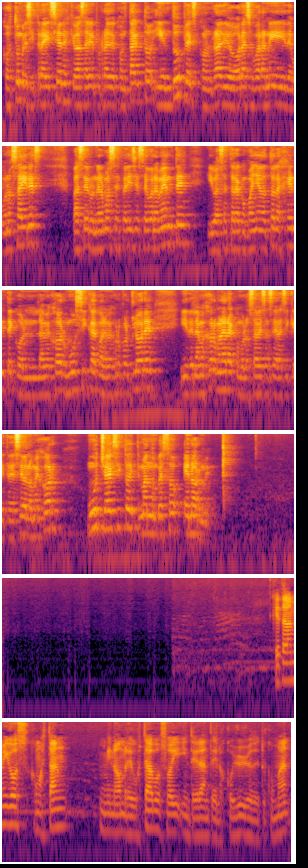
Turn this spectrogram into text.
Costumbres y Tradiciones, que va a salir por Radio Contacto, y en duplex con Radio Horacio Guaraní de Buenos Aires. Va a ser una hermosa experiencia seguramente y vas a estar acompañando a toda la gente con la mejor música, con el mejor folclore y de la mejor manera como lo sabes hacer. Así que te deseo lo mejor, mucho éxito y te mando un beso enorme. ¿Qué tal amigos? ¿Cómo están? Mi nombre es Gustavo, soy integrante de los Coyuyos de Tucumán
